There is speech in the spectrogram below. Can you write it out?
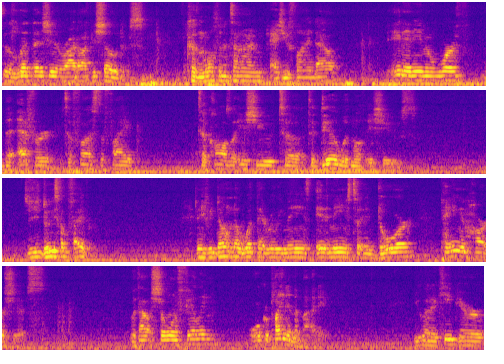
To let that shit ride off your shoulders. Because most of the time, as you find out, it ain't even worth the effort to fuss, to fight, to cause an issue, to, to deal with most issues. So you do yourself a favor. And if you don't know what that really means, it means to endure pain and hardships without showing feeling or complaining about it. You're going to keep your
